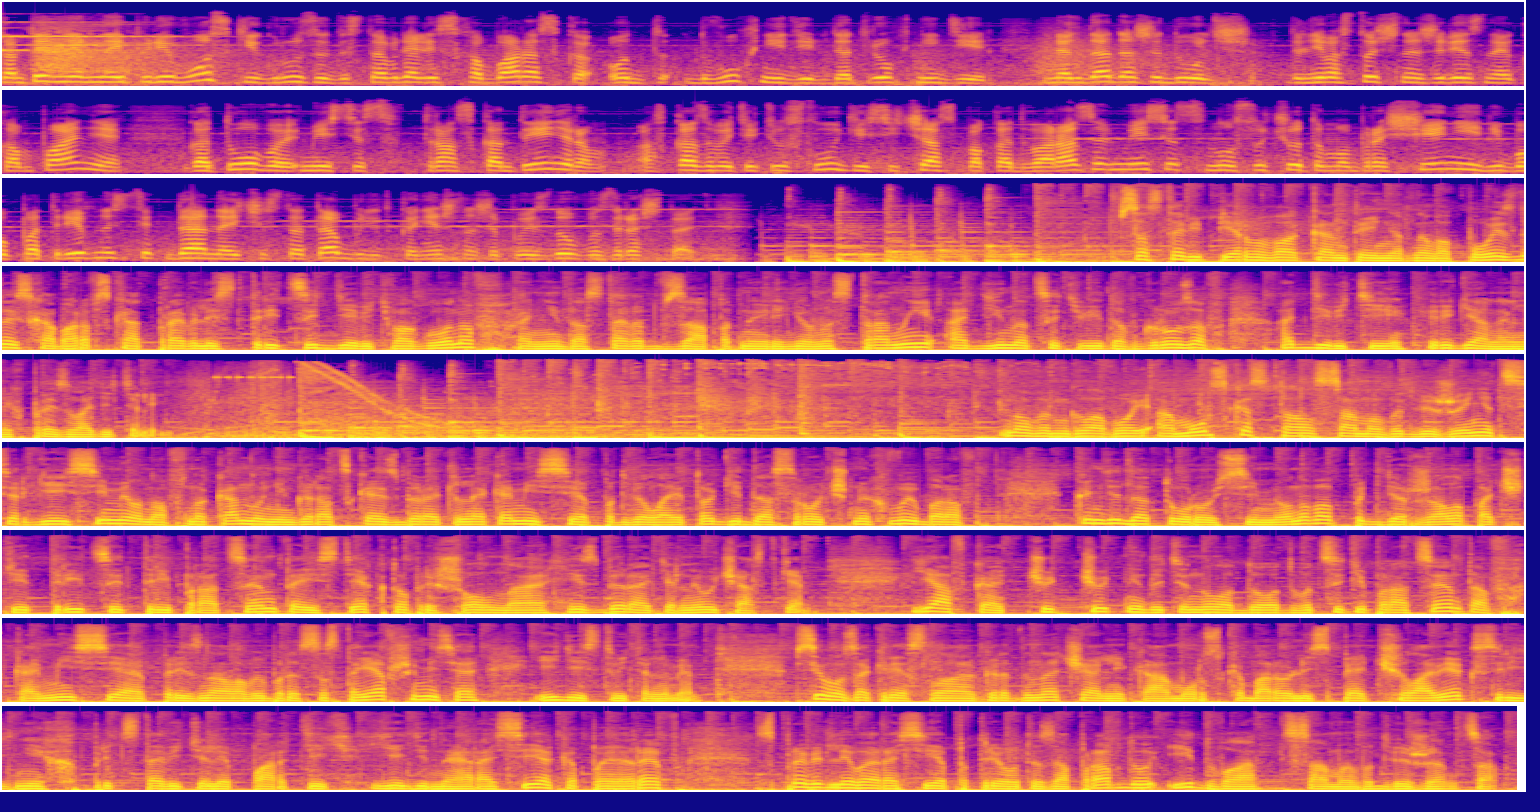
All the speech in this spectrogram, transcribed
Контейнерные перевозки и грузы доставлялись с Хабаровска от двух недель до трех недель, иногда даже дольше. Дальневосточная железная компания готова вместе с трансконтейнером оказывать эти услуги сейчас пока два раза в месяц, но с учетом обращений либо потребности данная частота будет, конечно же, поездов возрастать. В составе первого контейнерного поезда из Хабаровска отправились 39 вагонов. Они доставят в западные регионы страны 11 видов грузов от 9 региональных производителей. Новым главой Амурска стал самовыдвиженец Сергей Семенов. Накануне городская избирательная комиссия подвела итоги досрочных выборов. Кандидатуру Семенова поддержала почти 33% из тех, кто пришел на избирательные участки. Явка чуть-чуть не дотянула до 20%. Комиссия признала выборы состоявшимися и действительными. Всего за кресло городоначальника Амурска боролись 5 человек. Среди них представители партий «Единая Россия», КПРФ, «Справедливая Россия. Патриоты за правду» и два самовыдвиженца.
